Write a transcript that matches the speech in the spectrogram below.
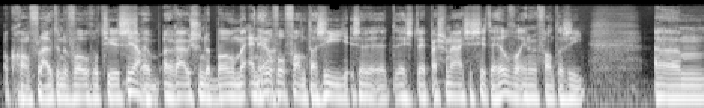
ook gewoon fluitende vogeltjes, Ja. eh, ruisende bomen en heel veel fantasie. Ze, deze twee personages zitten heel veel in hun fantasie. Ehm,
